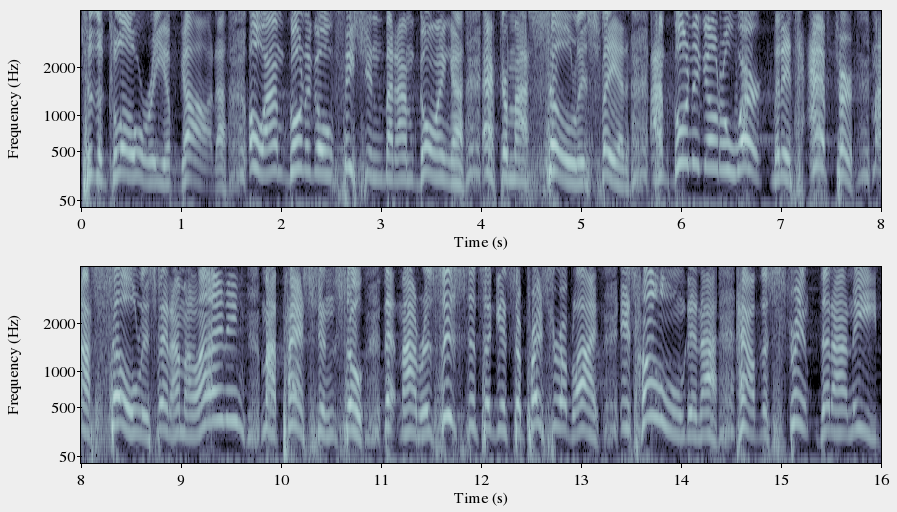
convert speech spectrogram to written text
to the glory of God. Oh, I'm going to go fishing, but I'm going uh, after my soul is fed. I'm going to go to work, but it's after my soul is fed. I'm aligning my passions so that my resistance against the pressure of life is honed and I have the strength that I need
